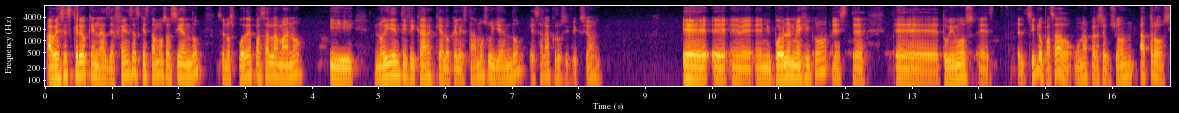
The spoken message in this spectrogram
A veces creo que en las defensas que estamos haciendo se nos puede pasar la mano y no identificar que a lo que le estamos huyendo es a la crucifixión. Eh, eh, en mi pueblo en México, este, eh, tuvimos el siglo pasado una persecución atroz,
